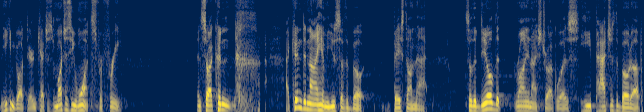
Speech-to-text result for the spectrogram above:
and he can go out there and catch as much as he wants for free. And so I couldn't, I couldn't deny him use of the boat based on that. So the deal that Ronnie and I struck was he patches the boat up,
